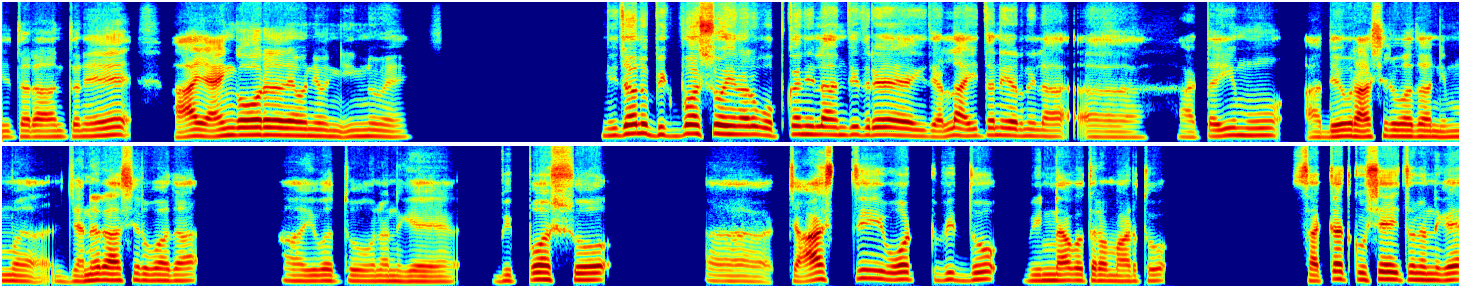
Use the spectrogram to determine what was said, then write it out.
ಈ ಥರ ಅಂತಲೇ ಆ ಹ್ಯಾಂಗ್ ಓವರ್ ನೀವು ನಿಜಾನು ಬಿಗ್ ಬಾಸ್ ಶೋ ಏನಾದ್ರು ಒಪ್ಕೊಂಡಿಲ್ಲ ಅಂದಿದ್ರೆ ಇದೆಲ್ಲ ಐತಾನೆ ಇರಲಿಲ್ಲ. ಆ, ಟೈಮು ಆ ದೇವ್ರ ಆಶೀರ್ವಾದ ನಿಮ್ಮ ಜನರ ಆಶೀರ್ವಾದ ಇವತ್ತು ನನಗೆ ಬಿಗ್ ಬಾಸ್ ಶೋ ಜಾಸ್ತಿ ಓಟ್ ಬಿದ್ದು ವಿನ್ ಆಗೋ ಥರ ಮಾಡ್ತು. ಸಖತ್ ಖುಷಿ ಆಯಿತು ನನಗೆ.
